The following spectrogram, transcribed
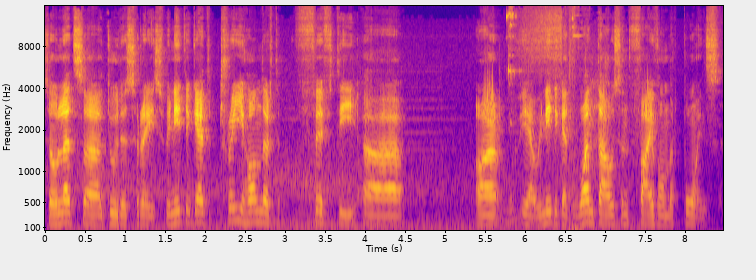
So let's uh, do this race. We need to get 350, uh, or yeah, we need to get 1,500 points.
